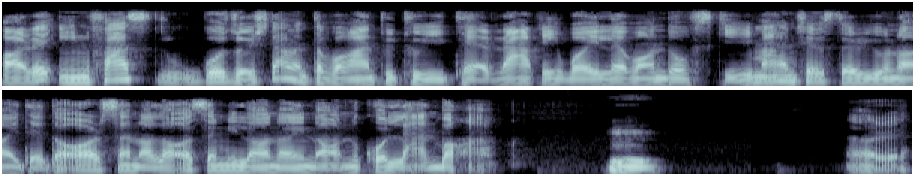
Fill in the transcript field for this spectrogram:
آره این فصل گذاشتم اتفاقا تو توییتر. رقیبای لواندوفسکی منچستر یونایتد آرسنال آس میلان اینا کلا با هم. آره.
